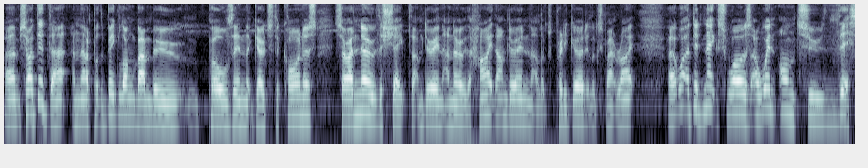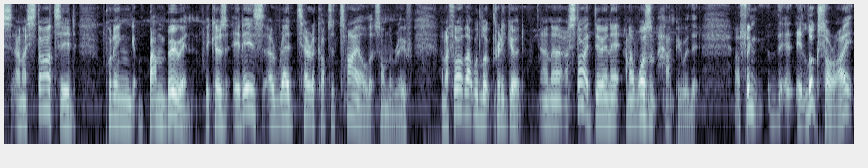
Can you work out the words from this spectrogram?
Um, so I did that, and then I put the big long bamboo poles in that go to the corners. So I know the shape that I'm doing. I know the height that I'm doing. That looks pretty good. It looks about right. Uh, what I did next was I went on to this, and I started putting bamboo in because it is a red terracotta tile that's on the roof and I thought that would look pretty good and uh, I started doing it and I wasn't happy with it I think it looks alright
